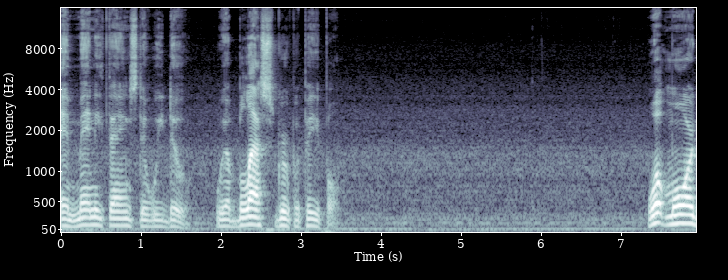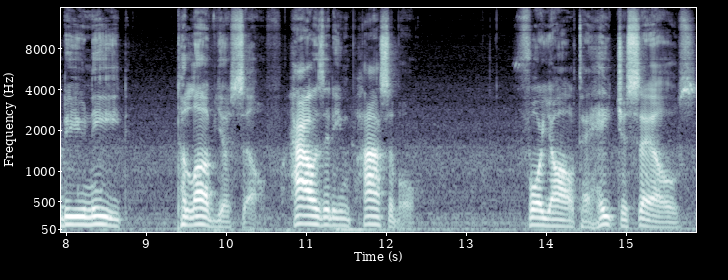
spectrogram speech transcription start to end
in many things that we do. We're a blessed group of people. What more do you need to love yourself? How is it even possible for y'all to hate yourselves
